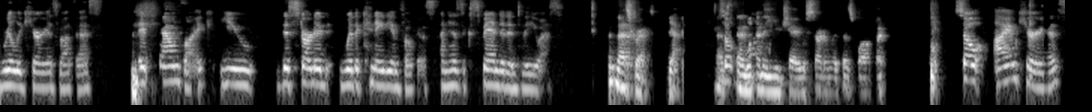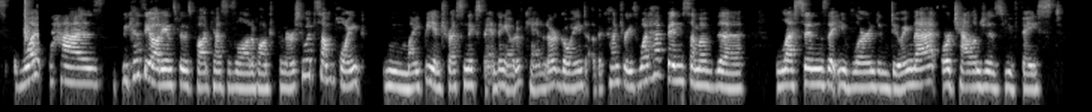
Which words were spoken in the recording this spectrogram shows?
really curious about this. It sounds like you this started with a Canadian focus and has expanded into the US. That's correct. Yeah. That's, so and, and, the UK we started with as well. But So I am curious, what has because the audience for this podcast is a lot of entrepreneurs who at some point might be interested in expanding out of Canada or going into other countries. What have been some of the lessons that you've learned in doing that or challenges you faced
